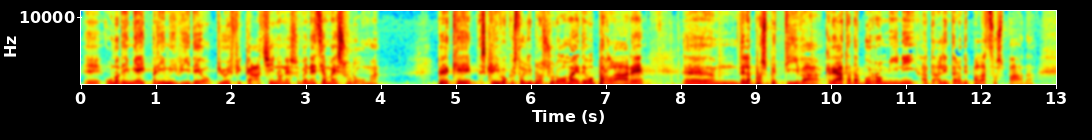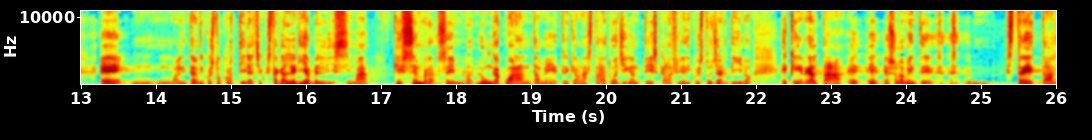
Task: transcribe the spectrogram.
eh, uno dei miei primi video più efficaci non è su Venezia ma è su Roma, perché scrivo questo libro su Roma e devo parlare ehm, della prospettiva creata da Borromini ad- all'interno di Palazzo Spada. E, mm, all'interno di questo cortile c'è questa galleria bellissima che sembra, sembra lunga 40 metri, che è una statua gigantesca alla fine di questo giardino e che in realtà è, è- è solamente eh, mm, stretta,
